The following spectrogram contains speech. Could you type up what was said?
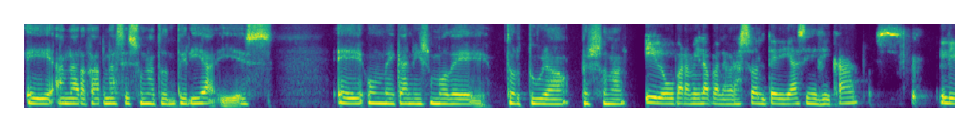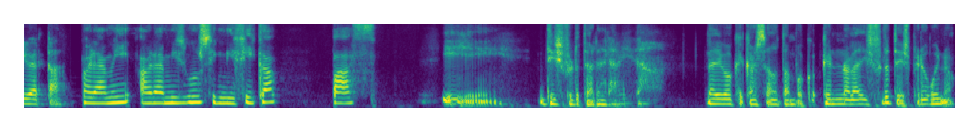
eh, alargarlas es una tontería y es eh, un mecanismo de tortura personal. Y luego para mí la palabra soltería significa pues, libertad. Para mí ahora mismo significa paz. Y disfrutar de la vida. No digo que casado tampoco, que no la disfrutes, pero bueno.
